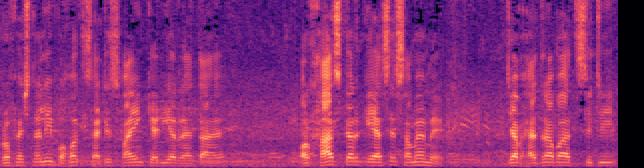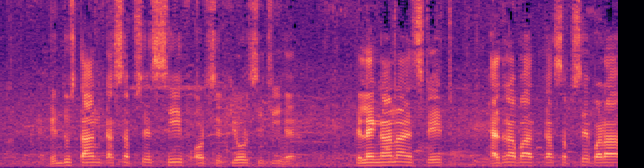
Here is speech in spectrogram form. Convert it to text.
प्रोफेशनली बहुत सेटिस्फाइंग करियर रहता है। और ख़ास करके ऐसे समय में जब हैदराबाद सिटी हिंदुस्तान का सबसे सेफ़ और सिक्योर सिटी है। तेलंगाना स्टेट हैदराबाद का सबसे बड़ा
